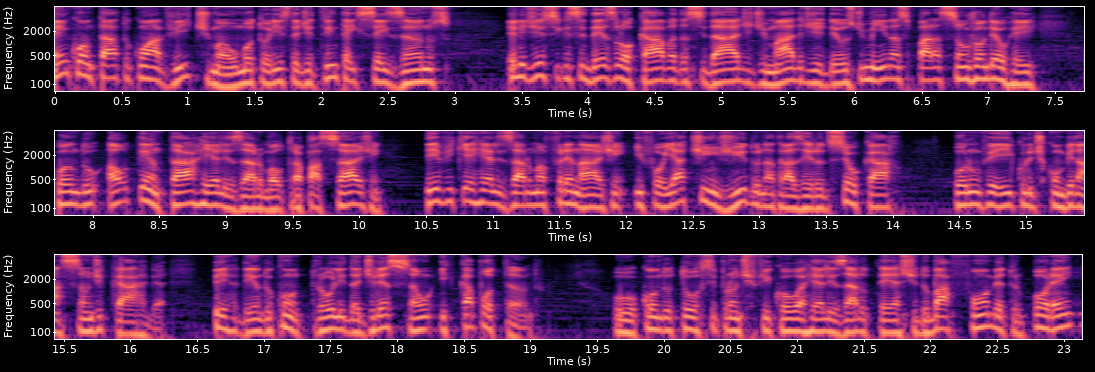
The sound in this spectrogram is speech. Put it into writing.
Em contato com a vítima, o motorista de 36 anos, ele disse que se deslocava da cidade de Madre de Deus de Minas para São João del Rei, quando, ao tentar realizar uma ultrapassagem, teve que realizar uma frenagem e foi atingido na traseira do seu carro por um veículo de combinação de carga, perdendo o controle da direção e capotando. O condutor se prontificou a realizar o teste do bafômetro, porém,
